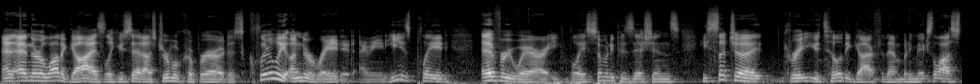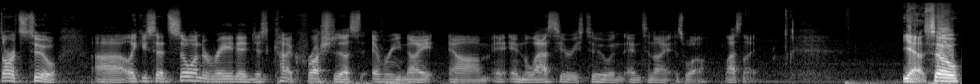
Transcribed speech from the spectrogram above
and, and there are a lot of guys, like you said, Asdrubal Cabrera is clearly underrated. I mean, he has played everywhere. He can play so many positions. He's such a great utility guy for them, but he makes a lot of starts too. Uh, like you said, so underrated. Just kind of crushed us every night um, in, in the last series too, and, and tonight as well. Last night. Yeah, so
